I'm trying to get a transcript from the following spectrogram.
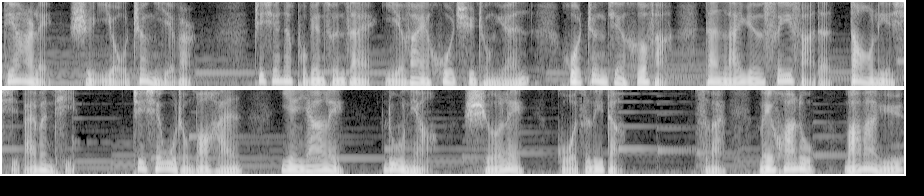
第二类是有证野味儿，这些呢普遍存在野外获取种源或证件合法但来源非法的盗猎洗白问题。这些物种包含雁鸭类、鹭鸟、蛇类、果子狸等。此外，梅花鹿、娃娃鱼、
